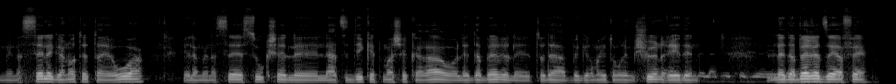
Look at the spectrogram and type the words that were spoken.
מנסה לגנות את האירוע, אלא מנסה סוג של אה, להצדיק את מה שקרה או לדבר, אתה יודע, בגרמנית אומרים שוין רידן, לדבר את זה יפה.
